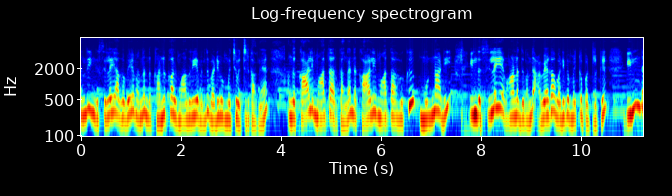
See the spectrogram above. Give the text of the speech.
வந்து இங்கே சிலையாகவே வந்து அந்த கணுக்கால் மாதிரியே வந்து வடிவமைச்சு வச்சுருக்காங்க. அங்கே காளி மாதா இருக்காங்க. அந்த காளி மாதாவுக்கு முன்னாடி இந்த சிலையை வானது வந்து அழகாக வடிவமைக்கப்பட்டிருக்கு. இந்த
